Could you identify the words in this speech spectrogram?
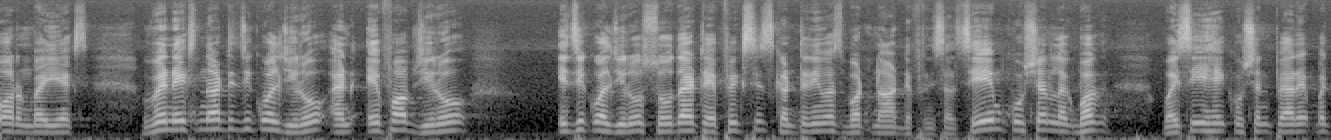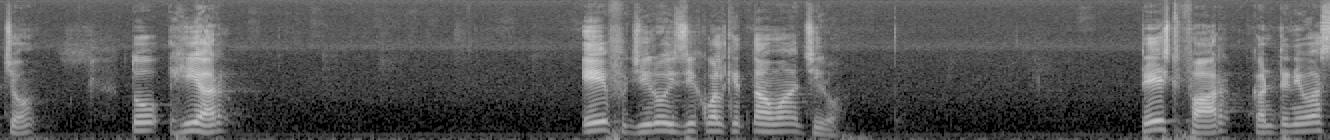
power one by x when x not is equal zero and f of zero is equal zero so that f x is continuous but not differential same question लगभग वैसे ही है क्वेश्चन प्यारे बच्चों तो here f zero is equal कितना हुआ zero test for continuous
